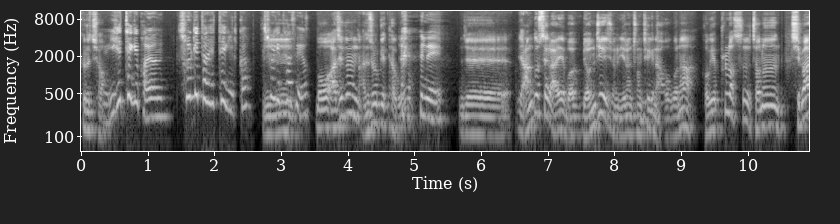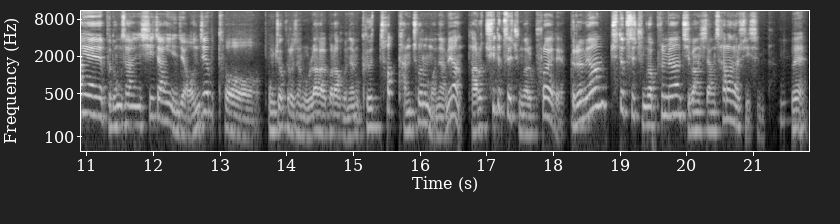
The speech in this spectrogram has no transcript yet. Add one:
그렇죠. 이 혜택이 과연 솔깃한 혜택일까? 솔깃하세요? 음, 뭐 아직은 안 솔깃하고요. 네. 이제 양도세를 아예 뭐 면제해주는 이런 정책이 나오거나 거기에 플러스 저는 지방의 부동산 시장이 이제 언제부터 본격적으로 저는 올라갈 거라고 보냐면 그 첫 단초는 뭐냐면 바로 취득세 중과를 풀어야 돼요. 그러면 취득세 중과 풀면 지방 시장 살아날 수 있습니다. 왜?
